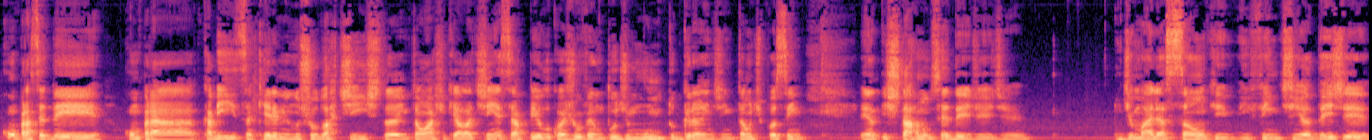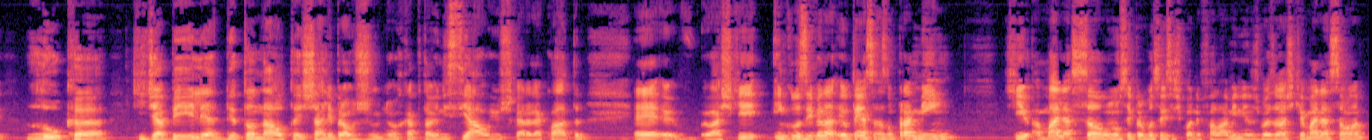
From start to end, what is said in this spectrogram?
comprar CD, comprar camisa, querendo ir no show do artista. Então acho que ela tinha esse apelo com a juventude muito grande. Então, tipo assim, é, estar num CD de, de, de malhação, que, enfim, tinha desde Luca, Kid de Abelha, Detonautas, Charlie Brown Jr., Capital Inicial e os Caralho a 4 é, eu acho que, inclusive, eu tenho a sensação para mim que a Malhação, não sei para vocês, vocês podem falar, meninos, mas eu acho que a Malhação ela,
